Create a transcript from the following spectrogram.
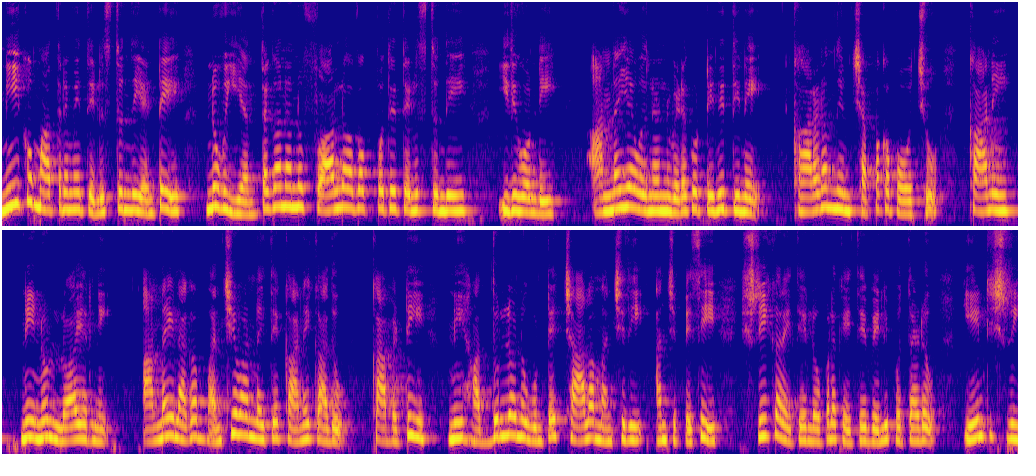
నీకు మాత్రమే తెలుస్తుంది అంటే నువ్వు ఎంతగా నన్ను ఫాలో అవ్వకపోతే తెలుస్తుంది? ఇదిగోండి. అన్నయ్య వదనను విడగొట్టింది తినే. కారణం నేను చెప్పకపోవచ్చు. కానీ నేను లాయర్ని. అన్నయ్యలాగా మంచివాడినైతే కానే కాదు. కాబట్టి నీ హద్దుల్లో నువ్వు ఉంటే చాలా మంచిది అని చెప్పేసి శ్రీకర్ అయితే లోపలికైతే వెళ్ళిపోతాడు. ఏంటి శ్రీ?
